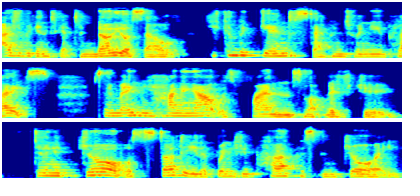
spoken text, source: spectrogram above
as you begin to get to know yourself, you can begin to step into a new place. So maybe hanging out with friends who uplift you, doing a job or study that brings you purpose and joy,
